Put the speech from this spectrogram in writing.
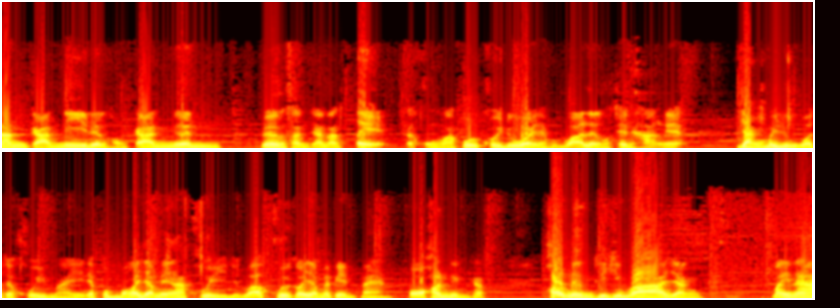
นั่นการนี่เรื่องของการเงิน เรื่องสัญญานักเตะก็คงมาพูดคุยด้วยแต่ผมว่าเรื่องของเทนฮังเนี่ยยังไม่รู้ว่าจะคุยไหมแต่ผมมองว่ายังไม่น่าคุยหรือว่าคุยก็ยังไม่เปลี่ยนแปลงเพราะข้อหนึ่งครับ ข้อหนึ่งที่คิดว่ายังไม่น่า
